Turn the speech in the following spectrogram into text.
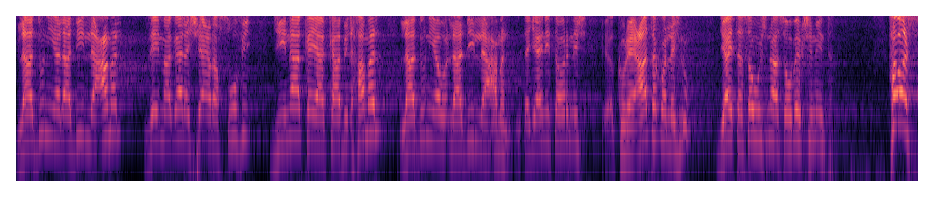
لا دنيا لا دين لا عمل. زي ما قال الشاعر الصوفي جيناك يا كابل همل. لا دنيا لا دين لا عمل. انت جايني تورنش كريعاتك ولا شنو؟ جاي تسوي شنو؟ أسوي بك شنو انت؟ هوس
